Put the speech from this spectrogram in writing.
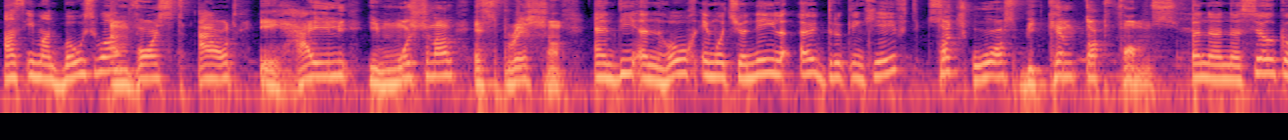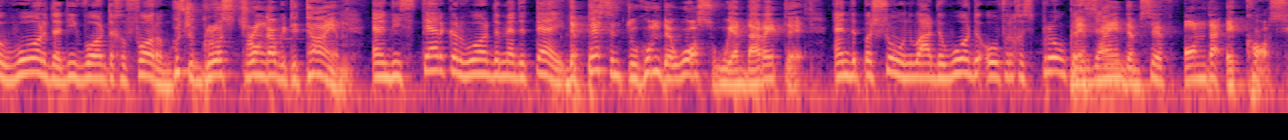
Als iemand boos wordt and voiced out a highly emotional expression, en die een hoog emotionele uitdrukking geeft, such words became thought forms en, en, zulke woorden die worden gevormd which grow stronger with the time. en die sterker worden met de tijd. The person to whom the words were directed En de persoon waar de woorden over may gesproken find zijn, themselves under a curse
